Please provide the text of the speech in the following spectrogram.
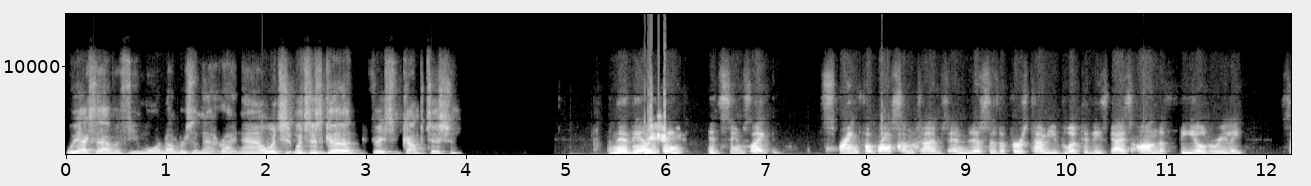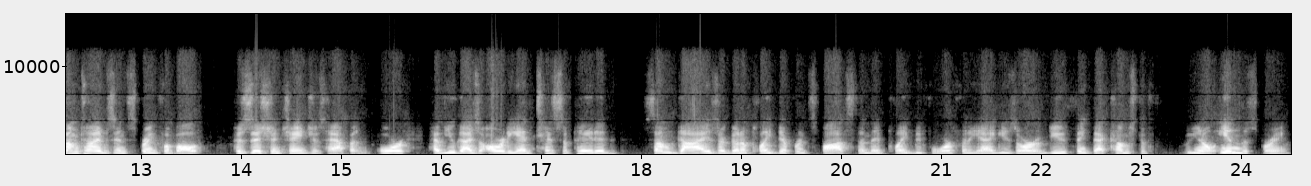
we actually have a few more numbers than that right now, which which is good. Create some competition. And then the other thing, it seems like spring football sometimes, and this is the first time you've looked at these guys on the field really sometimes in spring football, position changes happen? Or have you guys already anticipated some guys are going to play different spots than they played before for the Aggies? Or do you think that comes to, you know, in the spring?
